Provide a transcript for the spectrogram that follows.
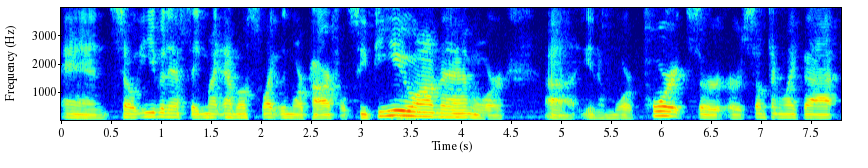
And so even if they might have a slightly more powerful CPU on them or uh, you know more ports or, or something like that,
